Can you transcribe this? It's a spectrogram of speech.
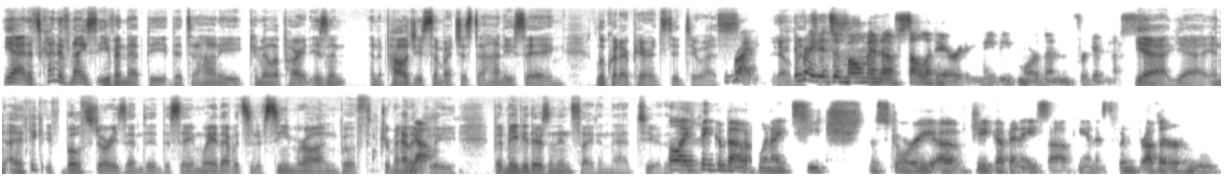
Yeah. And it's kind of nice even that the, the Tahani Camilla part isn't an apology so much as to Tahani saying, "Look what our parents did to us." Right. You know, right. It's a moment yeah. of solidarity, maybe more than forgiveness. Yeah, yeah, and I think if both stories ended the same way, that would sort of seem wrong, both dramatically, yeah. but maybe there's an insight in that too. That well, I think about when I teach the story of Jacob and and his twin brother, who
